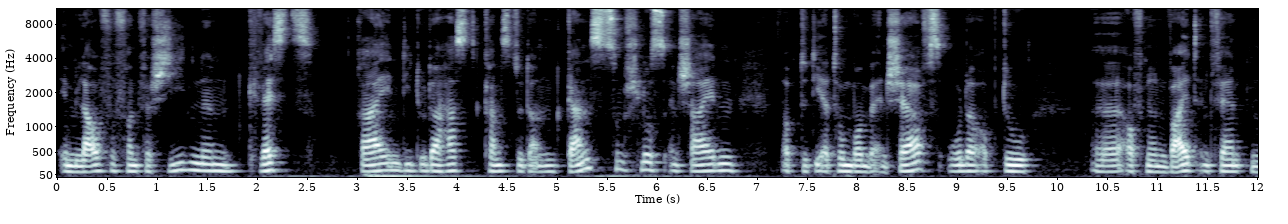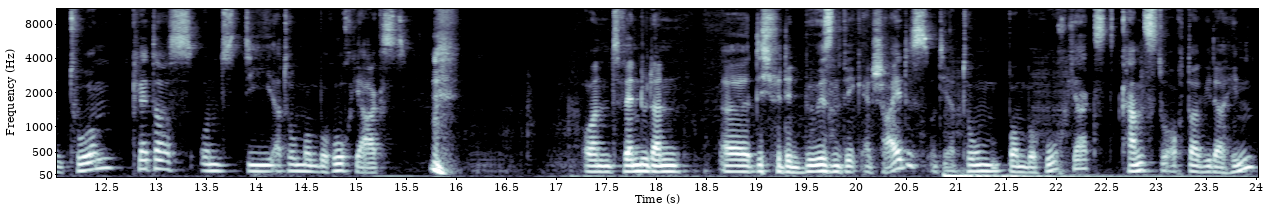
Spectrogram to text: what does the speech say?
im Laufe von verschiedenen Quests Reihen, die du da hast, kannst du dann ganz zum Schluss entscheiden, ob du die Atombombe entschärfst oder ob du äh, auf einen weit entfernten Turm kletterst und die Atombombe hochjagst. und wenn du dann äh, dich für den bösen Weg entscheidest und die Atombombe hochjagst, kannst du auch da wieder hin.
